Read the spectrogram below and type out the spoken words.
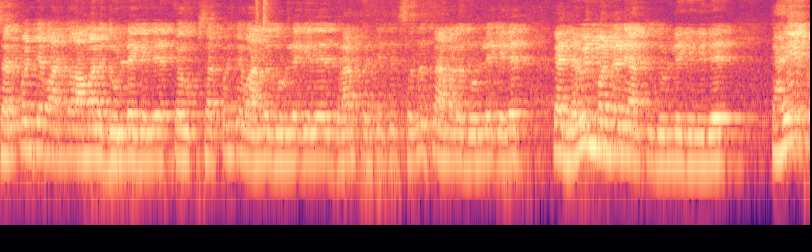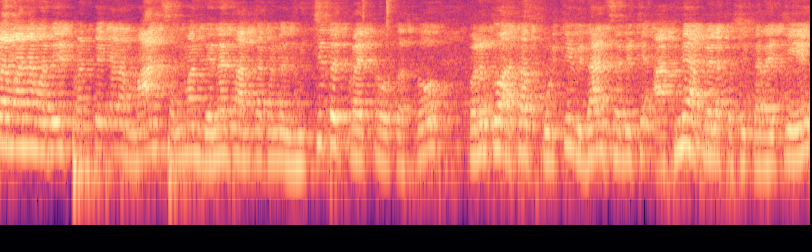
सरपंच बांधव आम्हाला जोडले गेले आहेत काही उपसरपंच बांधव जोडले गेले आहेत ग्रामपंचायतीचे सदस्य आम्हाला जोडले गेले आहेत काही नवीन मंडळी आमची जोडली गेलेली आहेत. काही प्रमाणामध्ये प्रत्येकाला मान सन्मान देण्याचा आमच्याकडनं निश्चितच प्रयत्न होत असतो. परंतु आता पुढची विधानसभेची आखणी आपल्याला कशी करायची आहे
